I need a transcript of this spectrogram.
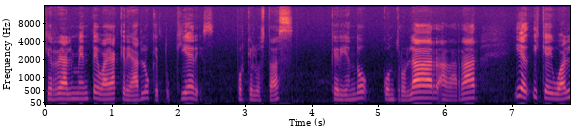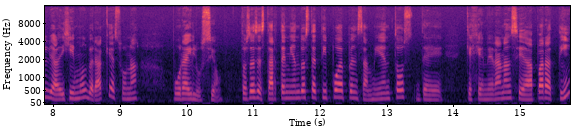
que realmente vaya a crear lo que tú quieres, porque lo estás queriendo controlar, agarrar, y, y que igual ya dijimos, ¿verdad? Que es una pura ilusión. Entonces, estar teniendo este tipo de pensamientos de, que generan ansiedad para ti,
